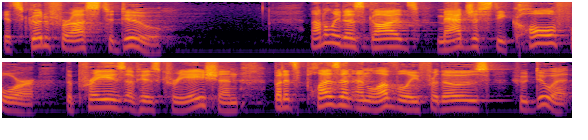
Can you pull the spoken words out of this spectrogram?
It's good for us to do. Not only does God's majesty call for the praise of his creation, but it's pleasant and lovely for those who do it.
